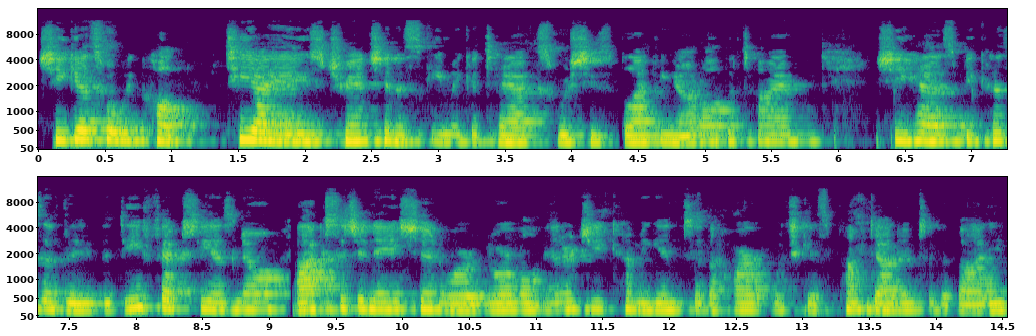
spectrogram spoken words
She gets what we call TIAs, transient ischemic attacks, where she's blacking out all the time. She has, because of the, the defect, she has no oxygenation or normal energy coming into the heart, which gets pumped out into the body.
